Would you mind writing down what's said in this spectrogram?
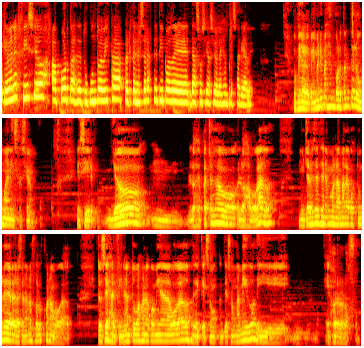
¿Qué beneficios aporta desde tu punto de vista pertenecer a este tipo de, asociaciones empresariales? Pues mira, lo primero y más importante es la humanización. Es decir, yo, mm, los despachos de los abogados, muchas veces tenemos la mala costumbre de relacionarnos solos con abogados. Entonces, al final tú vas a una comida de abogados de que son, que son amigos y es horroroso.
